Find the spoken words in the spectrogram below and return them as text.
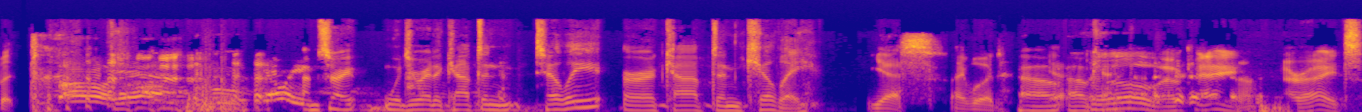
But oh yeah, I'm sorry. Would you write a Captain Tilly or a Captain Killy? Yes, I would. Oh, yeah. okay. Oh, okay. All right.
